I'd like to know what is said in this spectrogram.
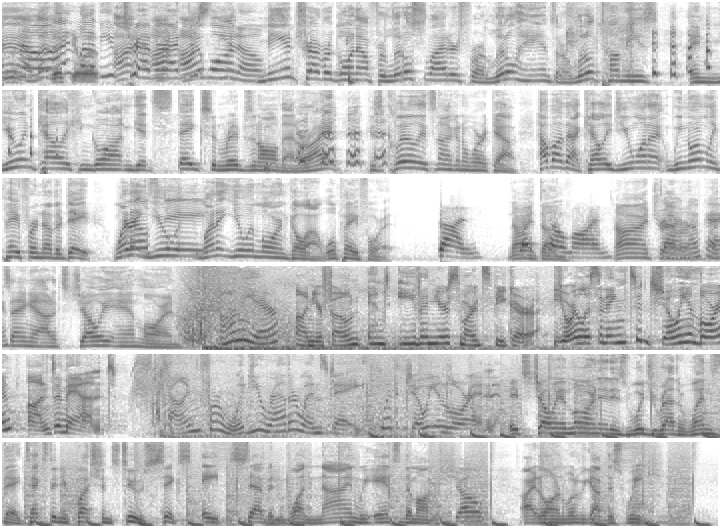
This is No, I love you, Trevor. I, I'm just, I want you know. me and Trevor going out for little sliders for our little hands and our little tummies, and you and Kelly can go out and get steaks and ribs and all that. All right? Because clearly it's not going to work out. How about that, Kelly? Do you want to? We normally pay for another date. Why don't you? date. Why don't you and Lauren go out? We'll pay for it. Done. All right, Let's done. go, Lauren. All right, Trevor. Done, okay. Let's hang out. It's Joey and Lauren. On the air, on your phone, and even your smart speaker. You're listening to Joey and Lauren on demand. Time for Would You Rather Wednesday with Joey and Lauren. It's Joey and Lauren. It is Would You Rather Wednesday. Text in your questions to 68719. We answer them on the show. All right, Lauren, what do we got this week?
